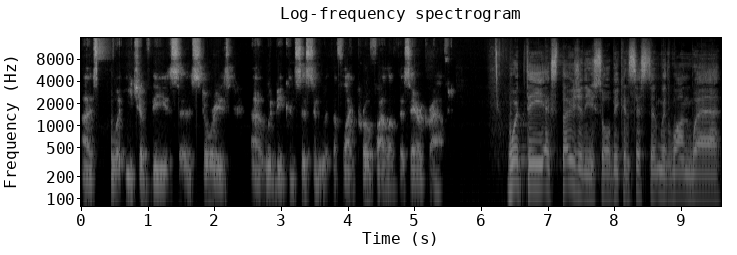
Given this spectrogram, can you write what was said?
Uh, so each of these uh, stories uh, would be consistent with the flight profile of this aircraft. Would the explosion you saw be consistent with one where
